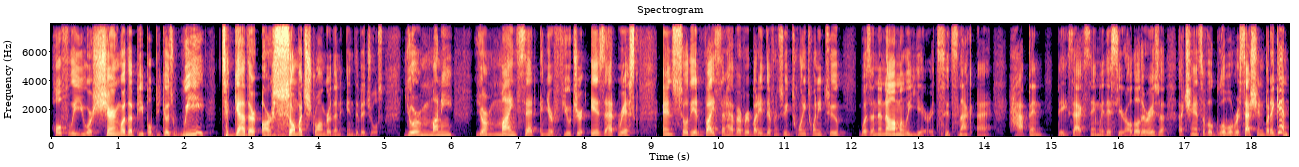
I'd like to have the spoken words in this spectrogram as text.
hopefully you are sharing with other people because we together are so much stronger than individuals. Your money, your mindset and your future is at risk. And so the advice that I have everybody, the difference between 2022 was an anomaly year. It's it's not gonna happen the exact same way this year, although there is a, a chance of a global recession. But again,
